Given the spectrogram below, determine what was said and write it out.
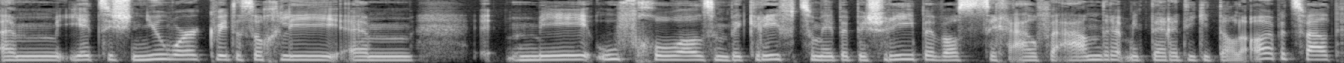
Ähm, jetzt ist New Work wieder so ein bisschen ähm, mehr aufkommen als ein Begriff, um eben beschreiben, was sich auch verändert mit der digitalen Arbeitswelt.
